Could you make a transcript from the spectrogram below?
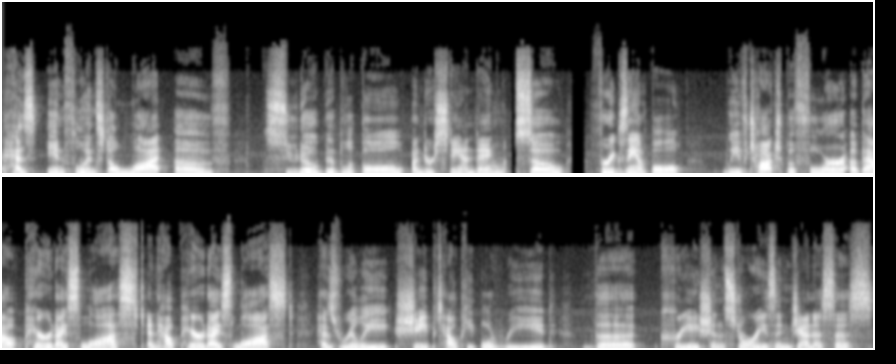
has influenced a lot of pseudo biblical understanding. So for example, we've talked before about Paradise Lost and how Paradise Lost has really shaped how people read the creation stories in Genesis.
